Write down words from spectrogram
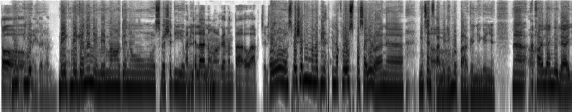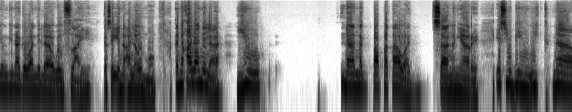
Oo, Yung- may ganun. May may ganun eh, may mga ganung especially yung Ang lala ng mga ganun tao actually. Oo, especially yung mga people na close pa sa'yo ha, na minsan Oo. family mo pa, ganyan-ganyan. Na Oo. akala nila yung ginagawa nila will fly kasi inaalaw mo. Ang akala nila, you na nagpapatawad sa nangyari is you being weak na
